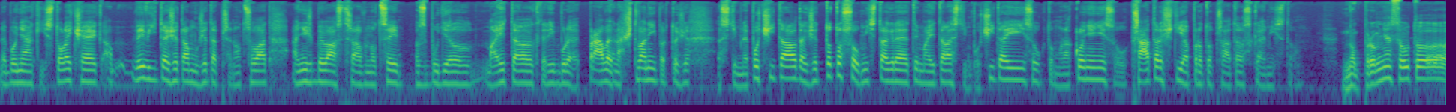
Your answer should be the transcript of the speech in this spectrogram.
nebo nějaký stoleček a vy víte, že tam můžete přenocovat, aniž by vás třeba v noci zbudil majitel, který bude právě naštvaný, protože s tím nepočítal. Takže toto jsou místa, kde ty majitelé s tím počítají, jsou k tomu nakloněni, jsou přátelští a proto přátelské místo. No pro mě jsou to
